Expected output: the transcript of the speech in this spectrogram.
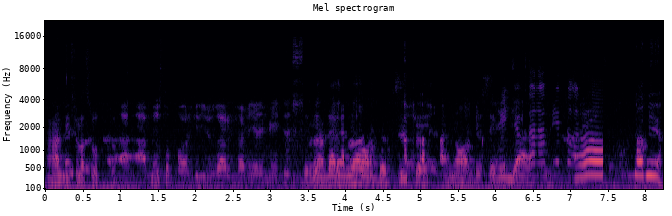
ah, l'isola sotto. A, a me sto porchi dinosauri mi fa venire in mente Devi andare a nord, sì che a nord, Torre. Ah, mamma mia.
